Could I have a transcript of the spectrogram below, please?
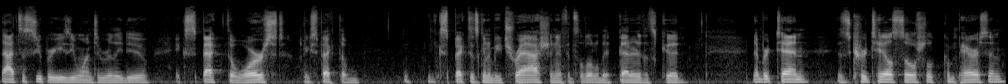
That's a super easy one to really do. Expect the worst. Expect the expect it's going to be trash, and if it's a little bit better, that's good. Number 10 is curtail social comparison.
